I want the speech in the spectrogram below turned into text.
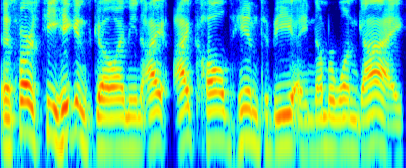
And as far as Tee Higgins go, I mean, I I called him to be a number one guy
